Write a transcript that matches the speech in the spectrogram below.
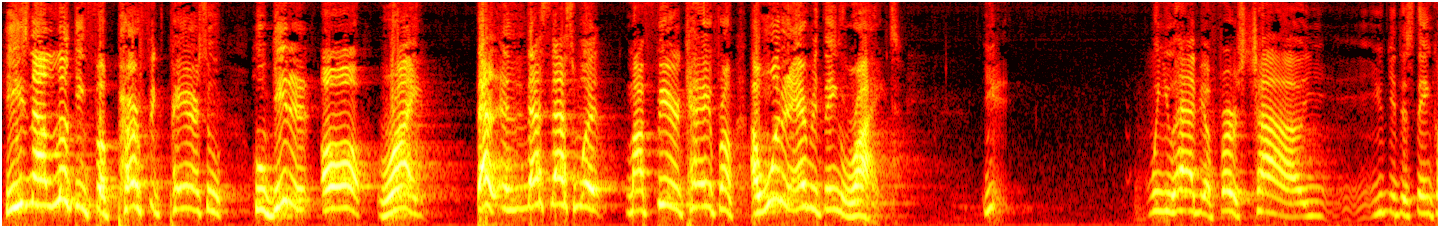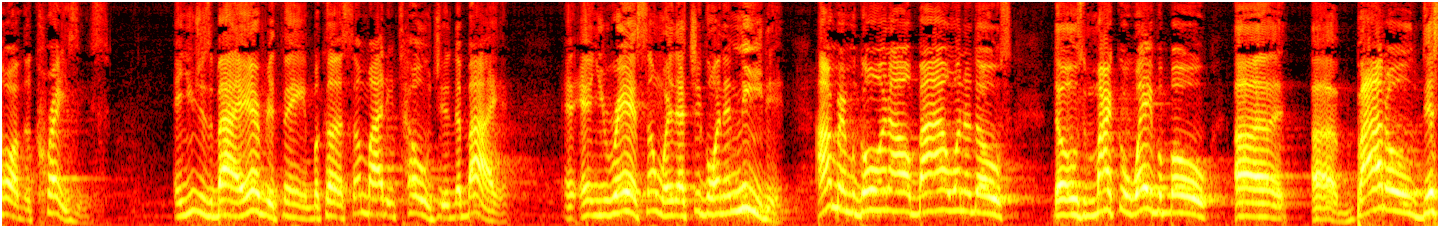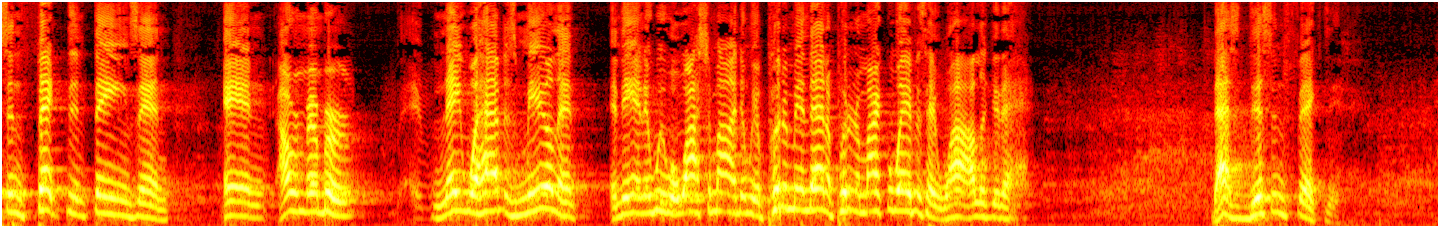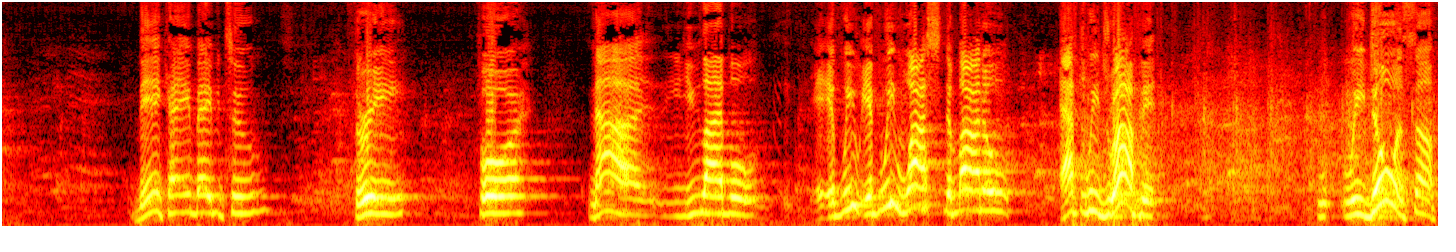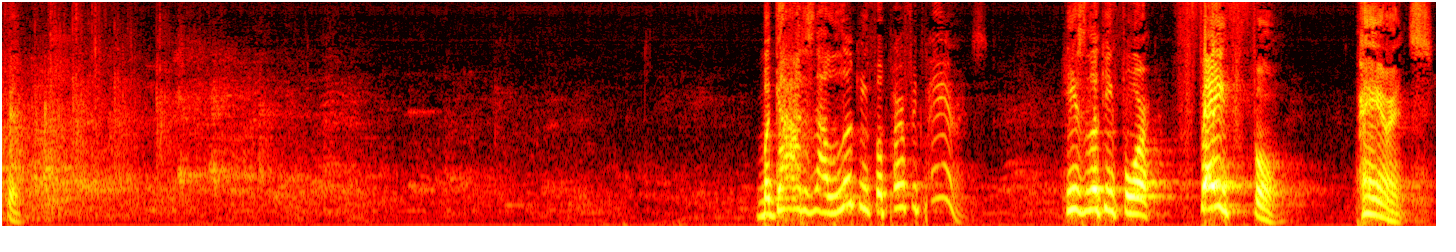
He's not looking for perfect parents who, who get it all right. That, and that's, that's what my fear came from. I wanted everything right. You, when you have your first child, you, you get this thing called the crazies. And you just buy everything because somebody told you to buy it. And, and you read somewhere that you're going to need it. I remember going out buying one of those, those microwavable uh, uh, bottle disinfectant things. And, and I remember Nate would have his meal and, and then we would wash them out and then we would put them in that and put it in the microwave and say, wow, look at that. That's disinfected. Then came baby two, three, four. Now you liable if we if we wash the bottle after we drop it, we doing something. But God is not looking for perfect parents. He's looking for faithful parents.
